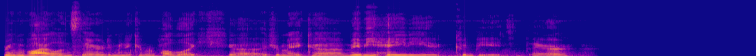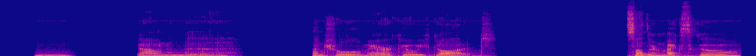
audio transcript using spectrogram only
string of islands there Dominican Republic, uh, Jamaica, maybe Haiti, it could be there. Down in the Central America, we've got southern Mexico.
